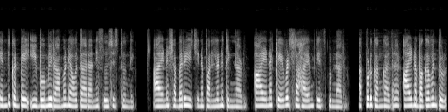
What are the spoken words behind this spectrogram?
ఎందుకంటే ఈ భూమి రాముని అవతారాన్ని సూచిస్తుంది. ఆయన శబరి ఇచ్చిన పండ్లను తిన్నాడు. ఆయన కేవట్ సహాయం తీసుకున్నారు. అప్పుడు గంగాధర్ ఆయన భగవంతుడు.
